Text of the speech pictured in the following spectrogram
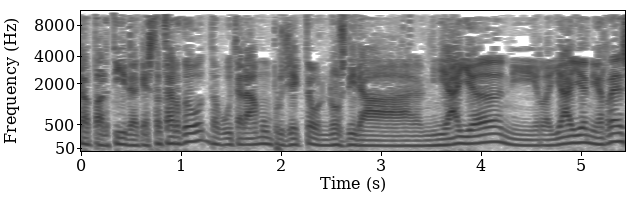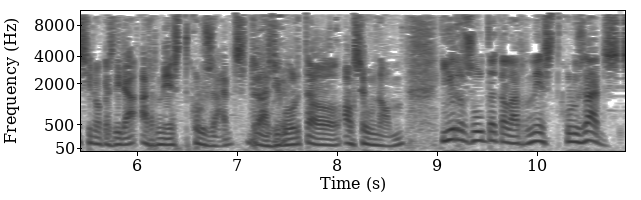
que a partir d'aquesta tardor debutarà amb un projecte on no es dirà ni iaia, ni la iaia, ni res, sinó que es dirà Ernest Cruzats, ras i curt el, el seu nom. I resulta que l'Ernest Cruzats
